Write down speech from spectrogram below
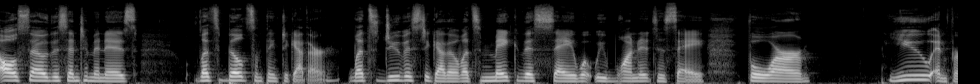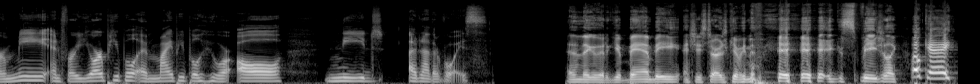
also the sentiment is let's build something together. Let's do this together. Let's make this say what we wanted it to say for you and for me and for your people and my people who are all need another voice And then they go to get Bambi, and she starts giving the big speech. Like, okay,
